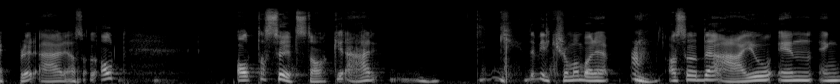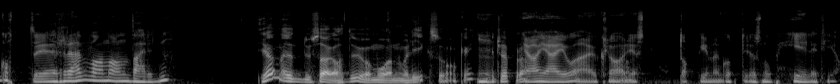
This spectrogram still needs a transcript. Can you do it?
Epler er altså Alt, alt av søtsaker er digg. Det virker som man bare Altså, det er jo en, en godteræv av en annen verden. Ja, men du sa jo at du og moren var lik, så OK, jeg kjøper det. Ja, jeg òg er jo klar. Jeg stapper i meg godteri og snop hele tida.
